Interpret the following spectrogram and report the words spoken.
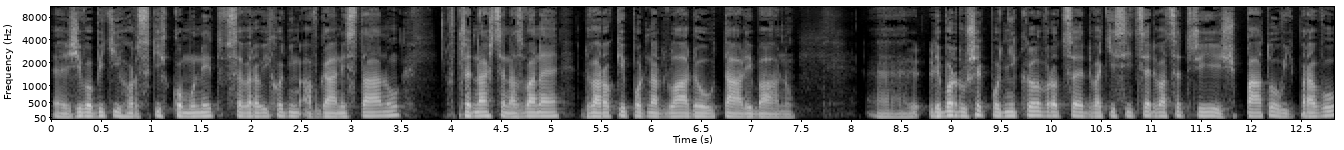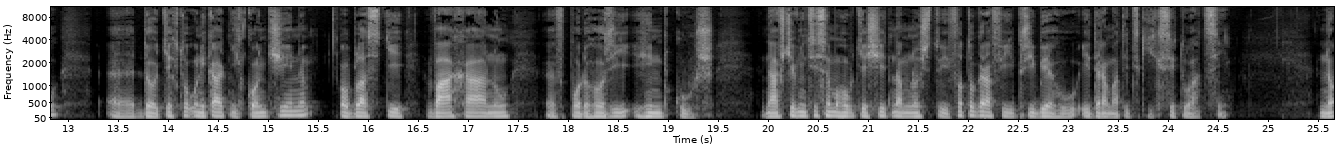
eh, živobytí horských komunit v severovýchodním Afghánistánu v přednášce nazvané Dva roky pod nadvládou Talibánu. Eh, Libor Dušek podnikl v roce 2023 již pátou výpravu eh, do těchto unikátních končin oblasti Váchánu v podhoří Hindkuš. Návštěvníci se mohou těšit na množství fotografií, příběhů i dramatických situací. No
